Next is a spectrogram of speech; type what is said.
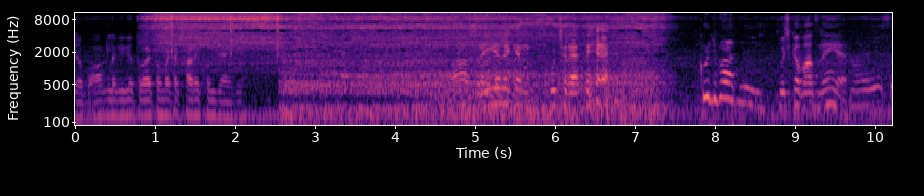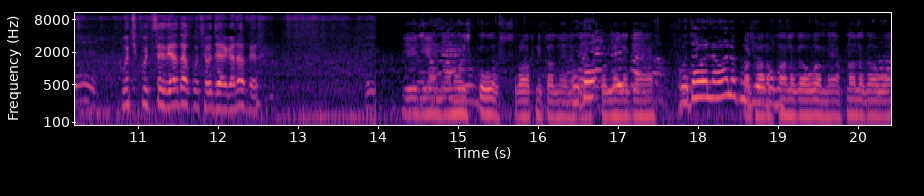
जब आग लगेगा तो ऑटोमेटिक सारे खुल जाएँगे। हाँ सही है लेकिन कुछ रहते हैं। कुछ बात नहीं। कुछ का बात नहीं है है। कुछ कुछ से ज़्यादा कुछ हो जाएगा ना फिर। ये जी हम दोनों इसको सुराख निकालने लगे हैं खोलने लगे हैं। पठान अपना लगा हुआ मैं अपना लगा हुआ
